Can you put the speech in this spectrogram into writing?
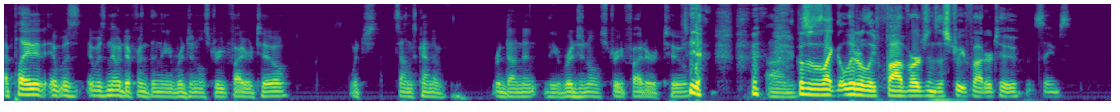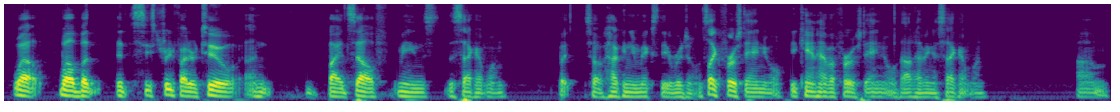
I played it. It was it was no different than the original Street Fighter Two, which sounds kind of redundant. The original Street Fighter Two. Yeah. Um, Because there's like literally five versions of Street Fighter 2, it seems. well, well, but it's see, Street Fighter Two and by itself means the second one. But so how can you mix the original? It's like first annual. You can't have a first annual without having a second one. Um.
